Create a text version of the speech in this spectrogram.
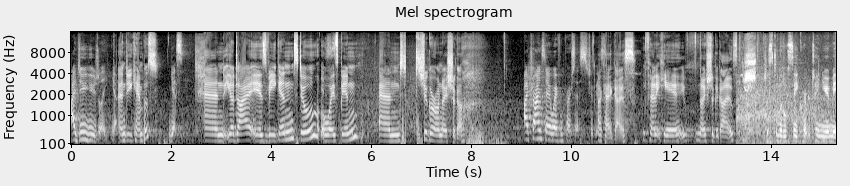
I do usually, yeah. And do you campus? yes. And your diet is vegan still, always been, and sugar or no sugar? I try and stay away from processed sugars. Okay, guys, you've heard it here. No sugar, guys. Just a little secret between you and me.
